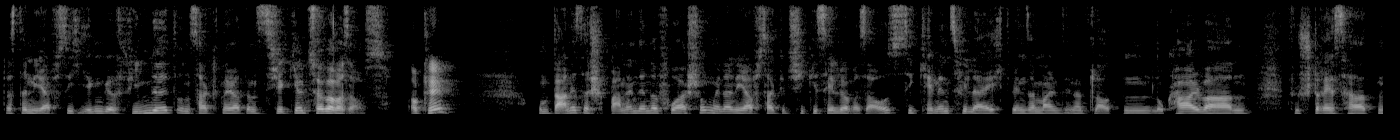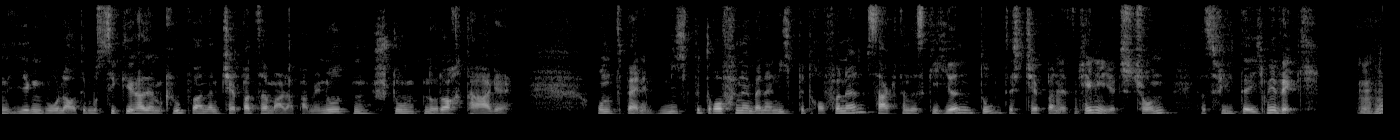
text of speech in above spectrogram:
dass der Nerv sich irgendwie erfindet und sagt, naja, dann schicke ich halt selber was aus. Okay, und dann ist das Spannende in der Forschung, wenn der Nerv sagt, jetzt schicke ich selber was aus. Sie kennen es vielleicht, wenn Sie einmal in einem lauten Lokal waren, für Stress hatten, irgendwo laute Musik gehört, in einem Club waren, dann scheppert es einmal ein paar Minuten, Stunden oder auch Tage. Und bei einem Nicht-Betroffenen, bei einer Nicht-Betroffenen sagt dann das Gehirn, du, das Scheppern, das kenne ich jetzt schon, das filter ich mir weg. Mhm.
